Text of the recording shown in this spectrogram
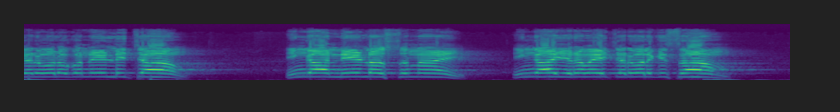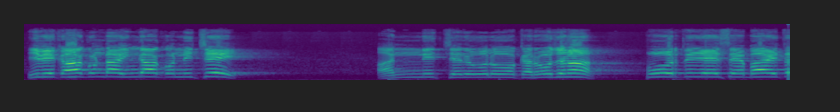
చెరువులకు నీళ్ళు ఇచ్చాం. ఇంకా నీళ్ళు వస్తున్నాయి. ఇంకా ఇరవై చెరువులకు ఇస్తాం. ఇవి కాకుండా ఇంకా కొన్ని ఇచ్చి అన్ని చెరువులు ఒక రోజున పూర్తి చేసే బాధ్యత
